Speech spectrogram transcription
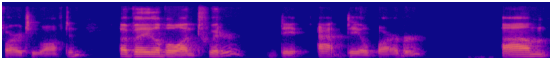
far too often, available on Twitter at Dale Barbour. Um,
